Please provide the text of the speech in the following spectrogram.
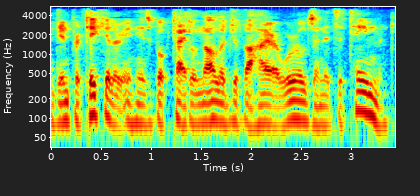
and in particular in his book titled Knowledge of the Higher Worlds and Its Attainment.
